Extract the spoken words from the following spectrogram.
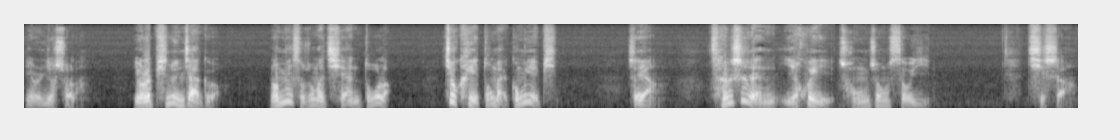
有人就说了，有了平准价格，农民手中的钱多了，就可以多买工业品，这样城市人也会从中受益。其实啊，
